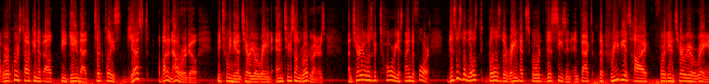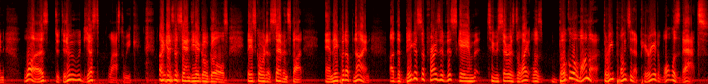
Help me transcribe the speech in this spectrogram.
we're of course talking about the game that took place just about an hour ago between the Ontario Reign and Tucson Roadrunners. Ontario was victorious 9 to 4. This was the most goals the Reign had scored this season. In fact, the previous high for the Ontario Reign was just last week against the San Diego Gulls. They scored a 7 spot and they put up 9. Uh, the biggest surprise of this game, to Sarah's delight, was Boko Imama. Three points in a period. What was that?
